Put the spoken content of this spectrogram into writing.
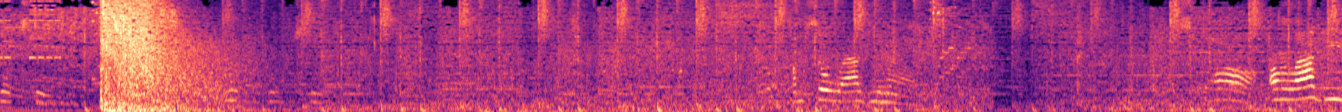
Let's see. Let's see. I'm so laggy now. Stop. I'm laggy.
